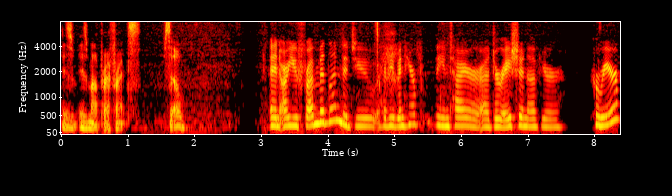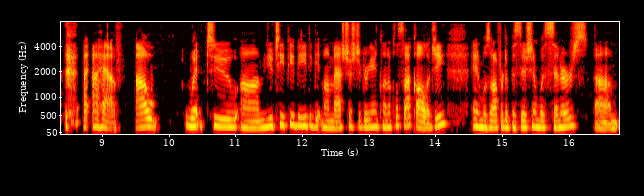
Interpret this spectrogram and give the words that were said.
Is is my preference. So and are you from Midland? Did you have you been here for the entire uh, duration of your career? I, have. I went to um, UTPB to get my master's degree in clinical psychology and was offered a position with Centers um,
